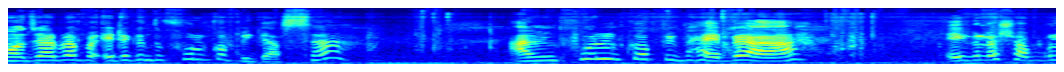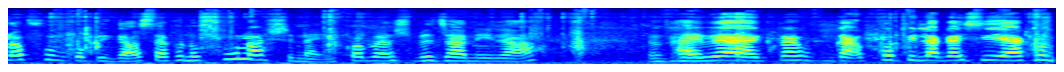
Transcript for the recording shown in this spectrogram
মজার ব্যাপার, এটা কিন্তু ফুলকপি গাছ হ্যাঁ? আমি ফুলকপি ভাইবা এগুলো সবগুলো ফুলকপি গাছ, এখনও ফুল আসে নাই, কবে আসবে জানি না। ভাইবা, একটা কপি লাগাইছি, এখন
